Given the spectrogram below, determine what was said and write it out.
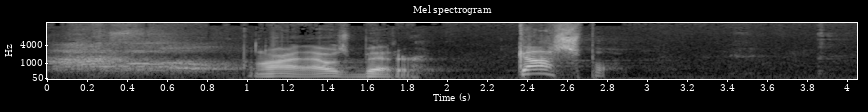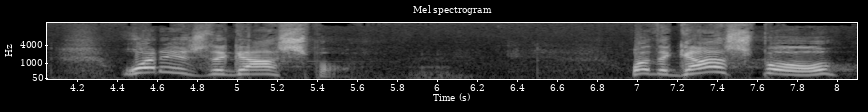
Gospel. All right, that was better. Gospel. What is the gospel? Well, the gospel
